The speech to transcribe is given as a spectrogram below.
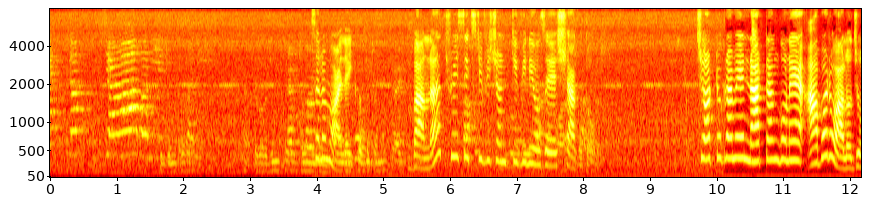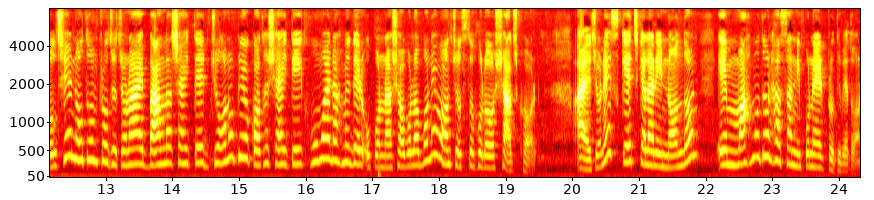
এক কাপ চা বানিয়ে আসসালামু আলাইকুম। Bangla three sixty vision TV নিউজে স্বাগত। চট্টগ্রামের নাট্যাঙ্গনে আবারও আলো জ্বলছে নতুন প্রযোজনায় বাংলা সাহিত্যের জনপ্রিয় কথা সাহিত্যিক হুমায়ুন আহমেদের উপন্যাস অবলম্বনে মঞ্চস্থ হল সাজঘর। আয়োজনে স্কেচ গ্যালারির নন্দন এম মাহমুদুল হাসান নিপুণের প্রতিবেদন।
